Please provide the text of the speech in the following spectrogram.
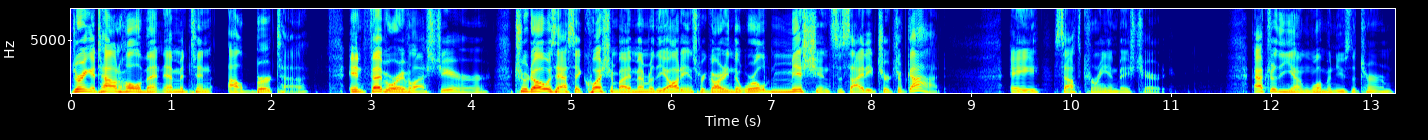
During a town hall event in Edmonton, Alberta, in February of last year, Trudeau was asked a question by a member of the audience regarding the World Mission Society Church of God, a South Korean based charity. After the young woman used the term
